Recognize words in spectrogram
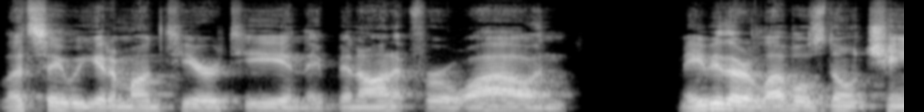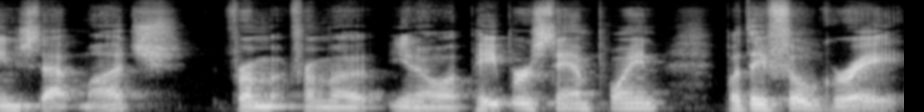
let's say we get them on TRT and they've been on it for a while, and maybe their levels don't change that much, from from a you know a paper standpoint but they feel great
